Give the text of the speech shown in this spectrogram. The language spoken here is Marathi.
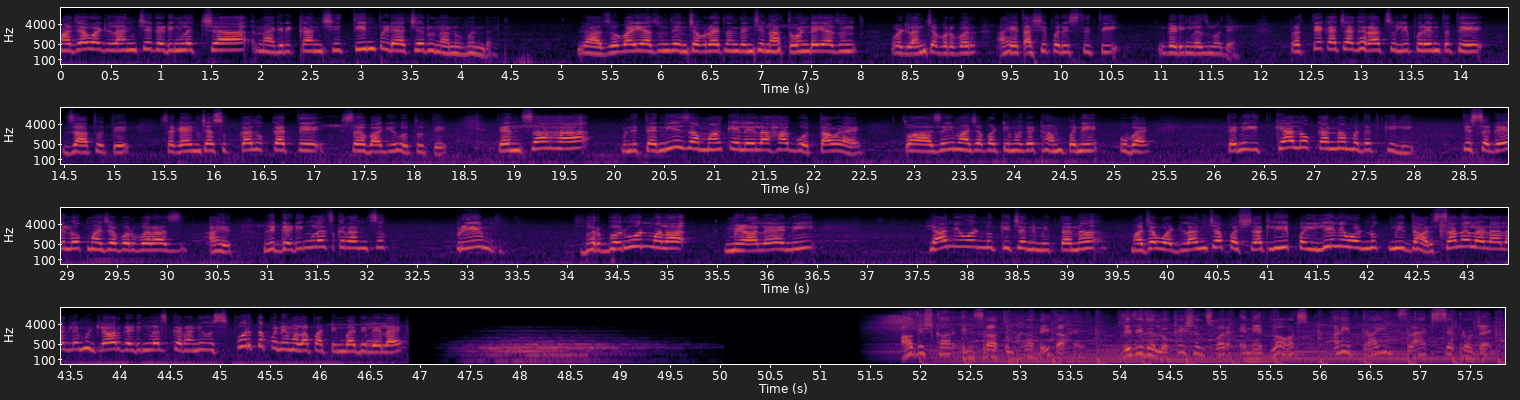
माझ्या वडिलांचे गडिंग्लजच्या नागरिकांशी तीन पिढ्याचे ऋणानुबंध आहेत. म्हणजे आजोबाई अजून त्यांच्याबरोबर आहेत आणि त्यांची नातवंडही अजून वडिलांच्या बरोबर आहेत अशी परिस्थिती गडिंग्लजमध्ये आहे. प्रत्येकाच्या घरात चुलीपर्यंत ते जात होते. सगळ्यांच्या सुखादुःखात ते सहभागी होत होते. त्यांचा हा म्हणजे त्यांनी जमा केलेला हा गोतावळा आहे तो आजही माझ्या पाठीमागे ठामपणे उभा आहे. त्यांनी इतक्या लोकांना मदत केली. ते सगळे लोक माझ्याबरोबर आज आहेत. म्हणजे गडिंग्लजकरांचं प्रेम भरभरून मला मिळालं आहे आणि ह्या निवडणुकीच्या निमित्तानं माझ्या वडिलांच्या पश्चातली ही पहिली निवडणूक मी धाडसानं लढायला लागले म्हटल्यावर गडिंगलजकरांनी उत्स्फूर्तपणे मला पाठिंबा दिलेला आहे. आविष्कार इन्फ्रा तुम्हाला देत आहे. विविध लोकेशन्सवर एन ए प्लॉट्स आणि प्राईम फ्लॅट्सचे प्रोजेक्ट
